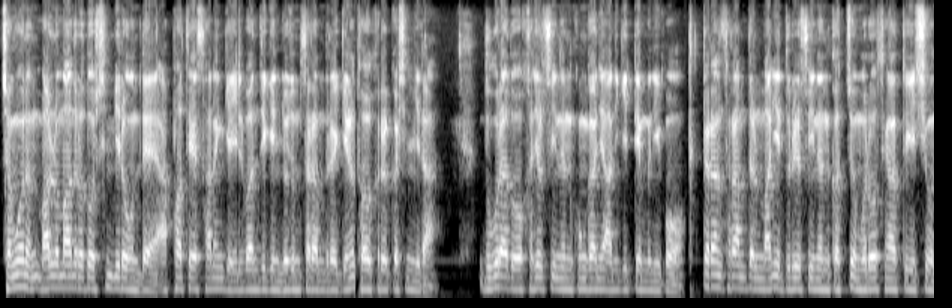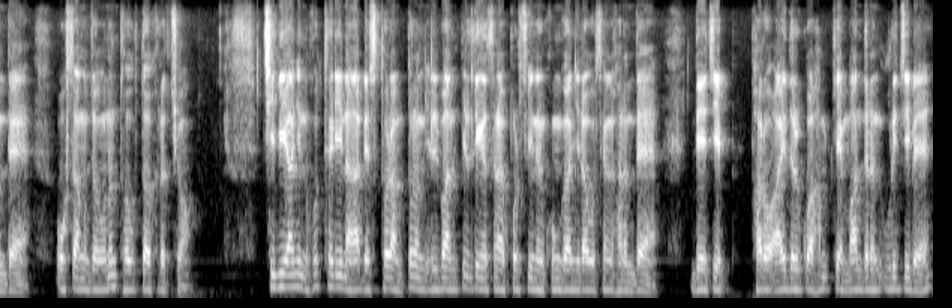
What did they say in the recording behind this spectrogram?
정원은 말로만으로도 신비로운데 아파트에 사는 게 일반적인 요즘 사람들에게는 더 그럴 것입니다. 누구라도 가질 수 있는 공간이 아니기 때문이고 특별한 사람들만이 누릴 수 있는 것쯤으로 생각되기 쉬운데 옥상 정원은 더욱더 그렇죠. 집이 아닌 호텔이나 레스토랑 또는 일반 빌딩에서나 볼 수 있는 공간이라고 생각하는데 내 집, 바로 아이들과 함께 만드는 우리 집에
